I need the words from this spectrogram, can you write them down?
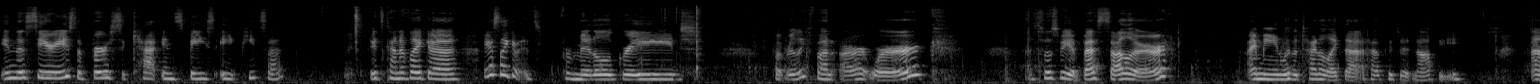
in the series. The first, Cat in Space Ate Pizza. It's kind of like a, I guess like it's for middle grade, but really fun artwork. It's supposed to be a bestseller. I mean, with a title like that, how could it not be? Um,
